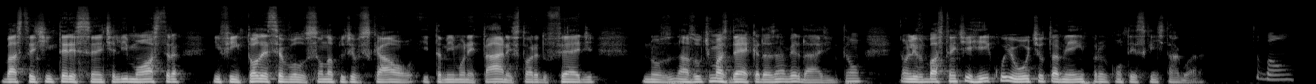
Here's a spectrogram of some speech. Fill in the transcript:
bastante interessante. Ele mostra, enfim, toda essa evolução da política fiscal e também monetária, a história do Fed nos, nas últimas décadas, na verdade. Então é um livro bastante rico e útil também para o contexto que a gente está agora. Muito bom.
